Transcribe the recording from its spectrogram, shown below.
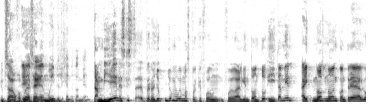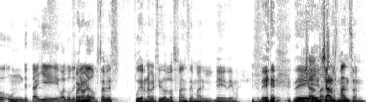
Entonces a lo mejor puede Eh, ser alguien muy inteligente también. También, es que, está- pero yo, yo me voy más porque fue un, fue alguien tonto. Y también hay, no, no encontré algo, un detalle o algo detallado. Fueron, ¿sabes? Pudieron haber sido los fans de Marilyn, de, de, Marilyn- de, de Charles Charles, Manson.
